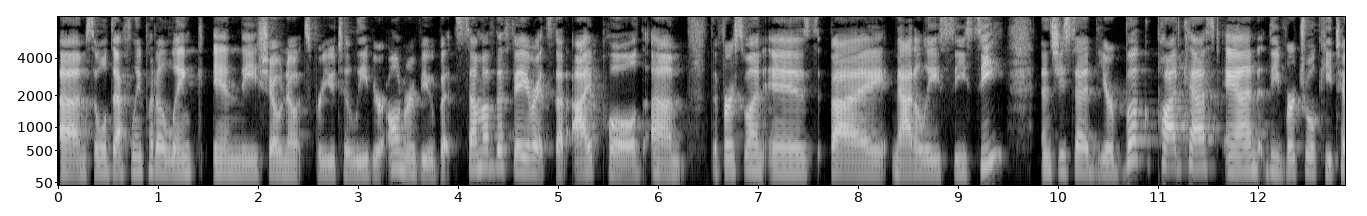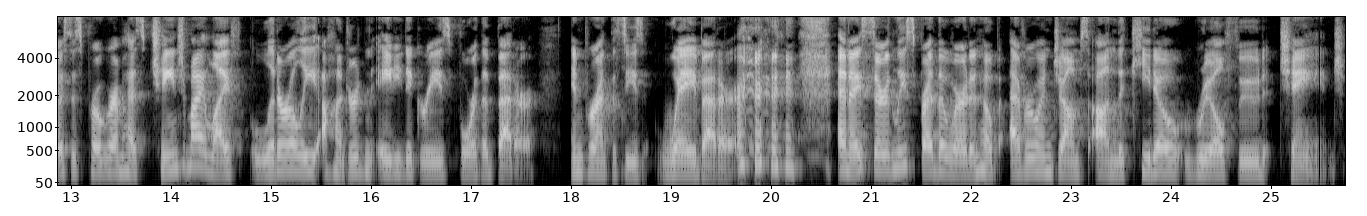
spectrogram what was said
Um, so we'll definitely put a link in the show notes for you to leave your own review. But some of the favorites that I pulled, um, the first one is by Natalie CC. And she said, Your book, podcast, and the virtual ketosis program has changed my life literally 180 degrees for the better in parentheses, way better. and I certainly spread the word and hope everyone jumps on the keto real food change.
